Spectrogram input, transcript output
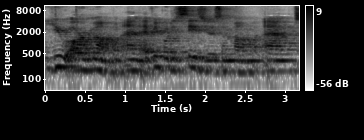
you are a mum and everybody sees you as a mum. And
